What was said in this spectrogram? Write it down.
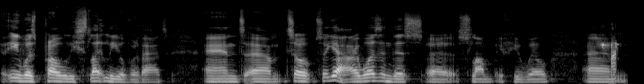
it was probably slightly over that, and um, so so yeah, I was in this uh, slump, if you will. Um,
